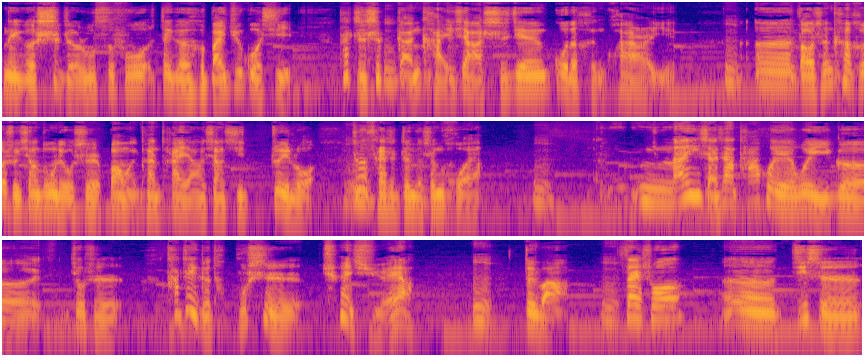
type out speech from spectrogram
那个逝者如斯夫，这个 白驹过隙，他只是感慨一下时间过得很快而已。嗯嗯，早晨看河水向东流逝，傍晚看太阳向西坠落，这才是真的生活呀。嗯，你难以想象他会为一个，就是他这个他不是劝学呀。嗯，对吧？嗯，再说，嗯，即使。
